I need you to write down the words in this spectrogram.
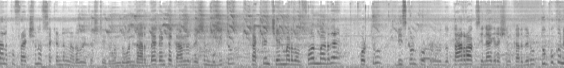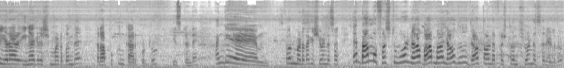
ನಾಲ್ಕು ಫ್ರಾಕ್ಷನ್ ಆಫ್ ಸೆಕೆಂಡಲ್ಲಿ ನಡೆದೋಯ್ತು ಅಷ್ಟೇ ಇದು. ಒಂದು ಒಂದು ಅರ್ಧ ಗಂಟೆ ಕಾನ್ವರ್ಸೇಷನ್ ಮುಗೀತು. ಟಕ್ಕನ್ ಚೇಂಜ್ ಮಾಡಿದ್ರು ಒಂದು ಫೋನ್ ಮಾಡಿದೆ ಕೊಟ್ಟರು ಡಿಸ್ಕೌಂಟ್ ಕೊಟ್ಟರು ಒಂದು ತಾರ್ ರಾಕ್ಸ್ ಇನಾಗ್ರೇಷನ್ ಕರೆದಿರು. ಟುಪ್ಪಕ್ಕೂ ಇರಾ ಇನಾಗ್ರೇಷನ್ ಮಾಡಿ ಬಂದೆ ರಪ್ಪಕ್ಕೂ ಕಾರ್ ಕೊಟ್ಟರು ಇಸ್ಕೊಂಡೆ ಹಂಗೆ ಫೋನ್ ಮಾಡಿದಾಗ ಶಿವಣ್ಣ ಸರ್, ಏ ಬಾಮ್ಮ ಫಸ್ಟ್ ಓಲ್ಡ್ ಬಾಮ್ಮ, ಯಾವುದು? ಜಾಬ್ ತೊಗೊಂಡೆ ಫಸ್ಟ್ ಒಂದು ಶಿವಣ್ಣ ಸರ್ ಹೇಳಿದ್ರು.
